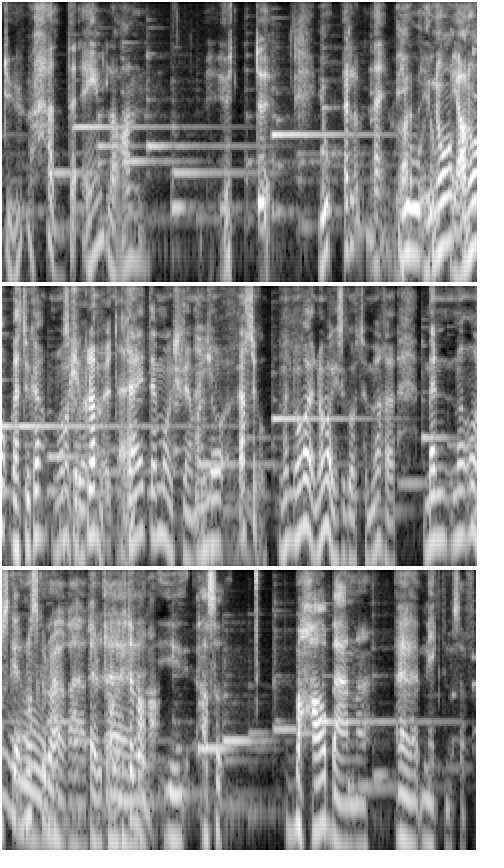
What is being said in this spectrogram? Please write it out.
Du hadde en eller annen hytte? Jo. Eller, nei, hva- Jo, nå, ja. nå, vet du hva? Må Nå ikke skal du, glemme ut det. nei, det må jeg ikke glemme. Nå, Vær så god. men nå var, nå var jeg i så godt humør her. Men nå skal, nå skal du høre her. Er du dårlig humør nå? Eh, altså, vi har bandet uh, Make Them Suffer.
